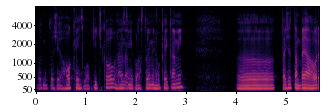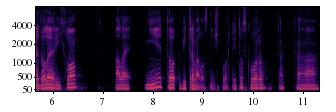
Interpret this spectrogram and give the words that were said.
povedzme to, že hokej s loptičkou, hej, s tými plastovými hokejkami. Uh, takže tam beha hore, dole, rýchlo, ale nie je to vytrvalostný šport. Je to skôr taká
